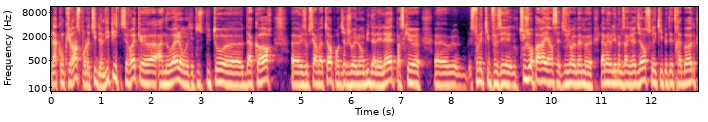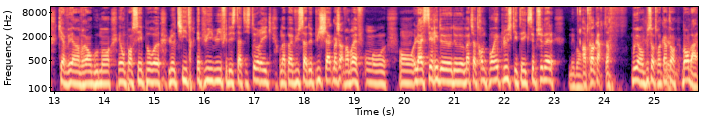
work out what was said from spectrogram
la concurrence pour le titre de MVP. C'est vrai que à Noël, on était tous plutôt euh, d'accord, euh, les observateurs, pour dire que Joel Embiid allait l'être, parce que euh, son équipe faisait toujours pareil, hein, c'est toujours le même, euh, la même, les mêmes ingrédients. Son équipe était très bonne, qui avait un vrai engouement, et on pensait pour euh, le titre. Et puis lui, il fait des stats historiques. On n'a pas vu ça depuis chaque machin. Enfin bref, on, on, la série de, de matchs à 30 points et plus, qui était exceptionnelle. Mais bon. En trois quarts temps. Oui, en plus en trois quarts temps. Bon, bah,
